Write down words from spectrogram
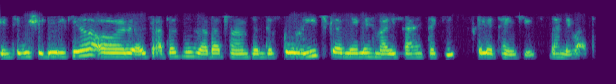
इंटरव्यू शेड्यूल किया और ज़्यादा से ज़्यादा ट्रांसजेंडर को रीच करने में हमारी सहायता की। इसके लिए थैंक यू धन्यवाद।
